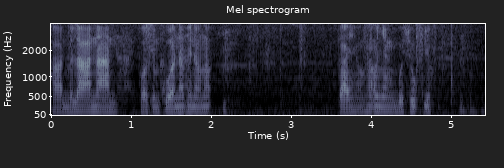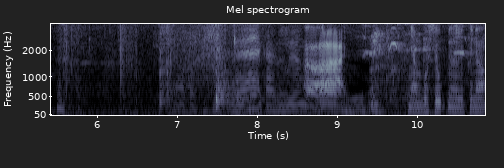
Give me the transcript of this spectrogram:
ผ่านเวลานานพอสมควรนะพี่น้องเนาะไก่ของเรายังบุสุกอยู่ไก่เรื่องยังบุสุกเลยพี่น้อง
